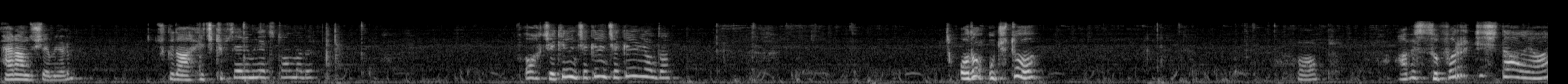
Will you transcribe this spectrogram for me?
Her an düşebilirim. Çünkü daha hiç kimse eliminated olmadı. Oh çekilin çekilin çekilin yoldan. Adam uçtu. Hop. Abi sıfır kişi daha ya.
